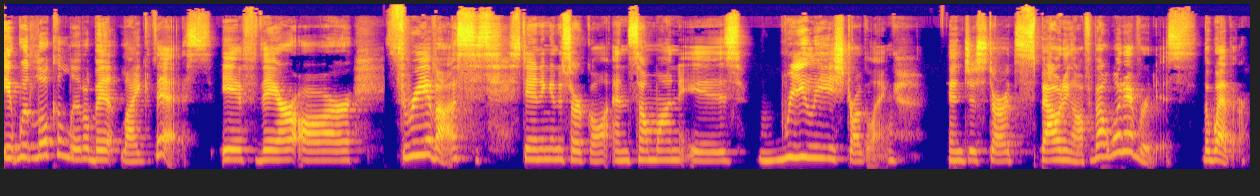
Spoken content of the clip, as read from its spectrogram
it would look a little bit like this. If there are three of us standing in a circle and someone is really struggling and just starts spouting off about whatever it is, the weather.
